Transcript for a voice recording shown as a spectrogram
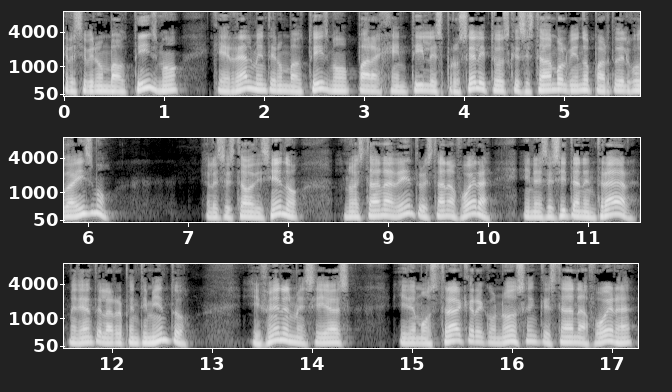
y recibir un bautismo que realmente era un bautismo para gentiles prosélitos que se estaban volviendo parte del judaísmo. Él les estaba diciendo, no están adentro, están afuera y necesitan entrar mediante el arrepentimiento y fe en el Mesías y demostrar que reconocen que están afuera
